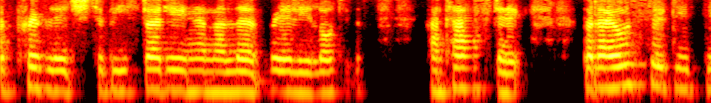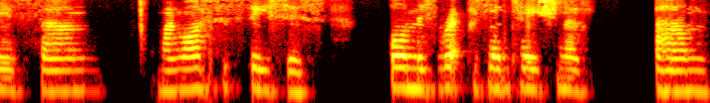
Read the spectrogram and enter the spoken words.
a privilege to be studying, and I learned really a lot. It was fantastic. But I also did this, um, my master's thesis on this representation of um,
